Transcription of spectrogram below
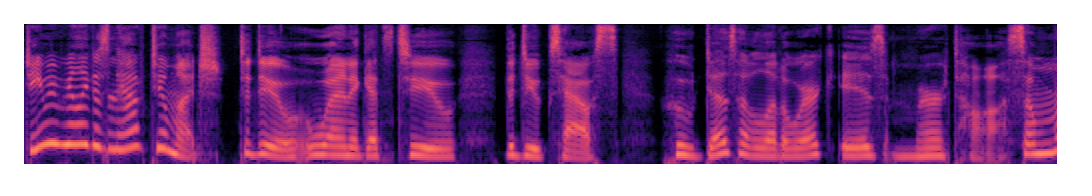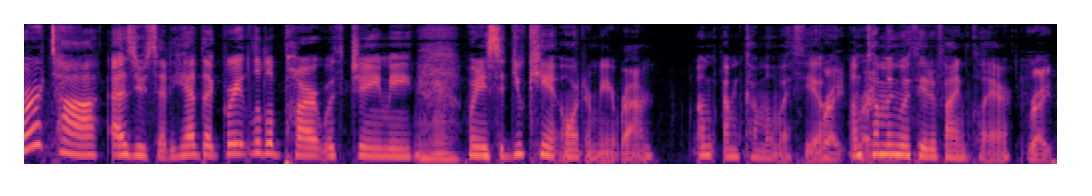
Jamie really doesn't have too much to do when it gets to the Duke's house. Who does have a lot of work is Murtagh. So Murtagh, as you said, he had that great little part with Jamie when he said, "You can't order me around. I'm, I'm coming with you. Mm-hmm. Right, I'm right. coming with you to find Claire." right.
